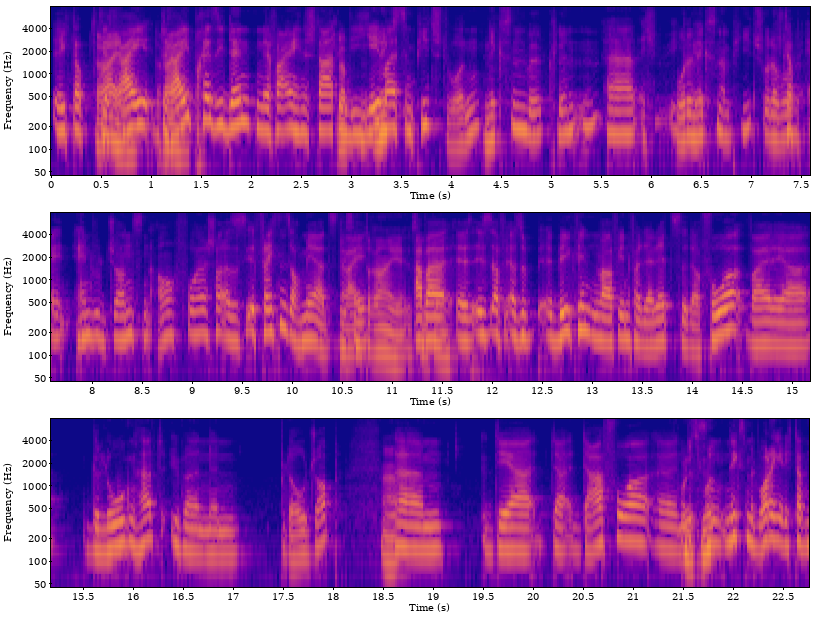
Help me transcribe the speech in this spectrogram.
ich glaube, drei, drei, drei, Präsidenten der Vereinigten Staaten, glaub, die jemals Nix, impeached wurden. Nixon, Bill Clinton? Äh, ich, wurde Nixon impeached? Oder ich glaube, Andrew Johnson auch vorher schon. Also es, vielleicht sind es auch mehr als drei. Es sind drei. Es Aber sind drei. es ist auf, also Bill Clinton war auf jeden Fall der letzte davor, weil er gelogen hat über einen Blowjob. Ja. Ähm, der da, davor äh, Nixon, Nixon, mit Watergate, ich glaube,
